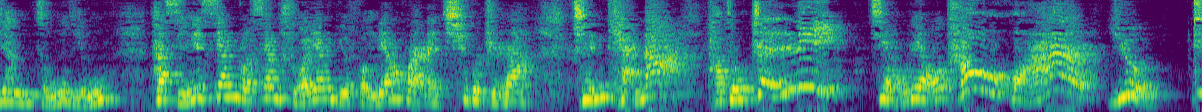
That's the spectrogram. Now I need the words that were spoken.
杨宗英，他心里想着想说两句风凉话来，岂不知啊，今天呐，他就真的叫了桃花运了这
